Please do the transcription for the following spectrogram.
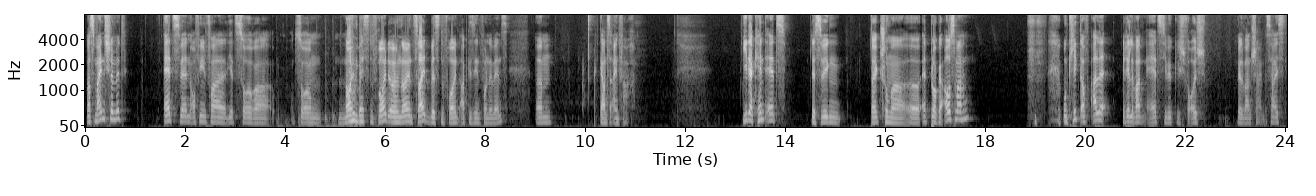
Was meine ich damit? Ads werden auf jeden Fall jetzt zu eurer zu eurem neuen besten Freund, eurem neuen zweiten besten Freund, abgesehen von Events. Ähm, Ganz einfach. Jeder kennt Ads, deswegen direkt schon mal äh, Adblocker ausmachen und klickt auf alle relevanten Ads, die wirklich für euch relevant scheinen. Das heißt,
